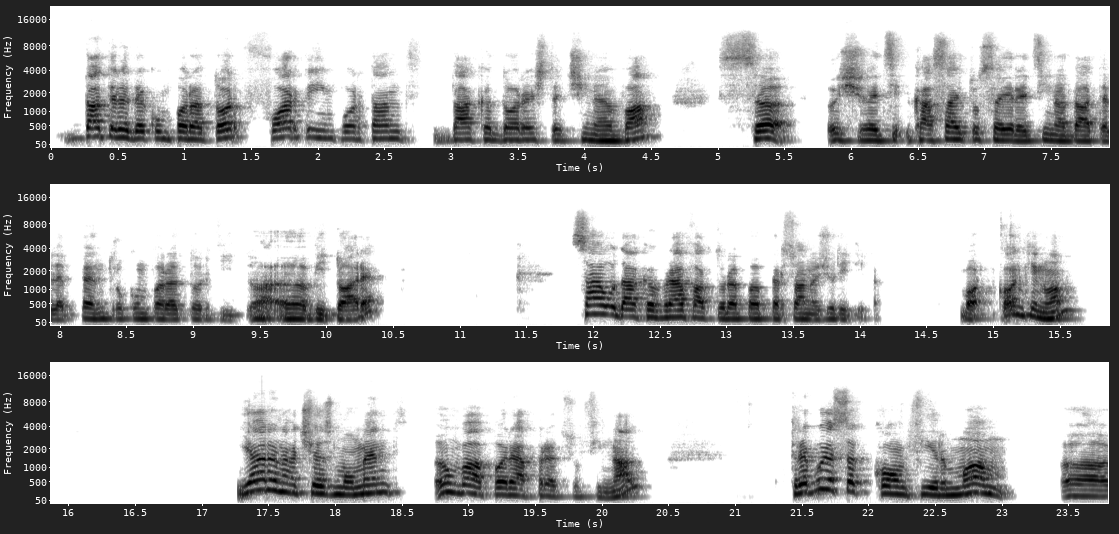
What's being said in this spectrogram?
datele de cumpărător, foarte important dacă dorește cineva să își rețin, ca site-ul să-i rețină datele pentru cumpărături ă, viitoare sau dacă vrea factură pe persoană juridică. Bun, continuăm. Iar în acest moment îmi va apărea prețul final Trebuie să confirmăm uh,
